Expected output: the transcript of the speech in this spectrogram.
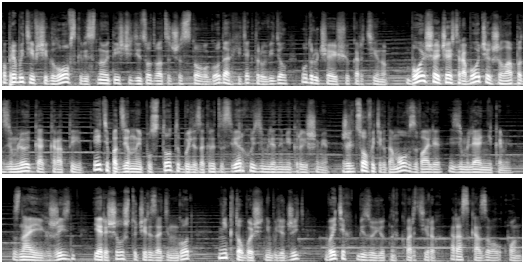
по прибытии в Щегловск весной 1926 года архитектор увидел удручающую картину. Большая часть рабочих жила под землей, как кроты. Эти подземные пустоты были закрыты сверху земляными крышами. Жильцов этих домов звали землянниками. Зная их жизнь, я решил, что через один год никто больше не будет жить в этих безуютных квартирах, рассказывал он.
